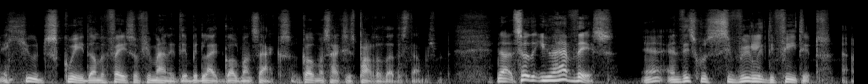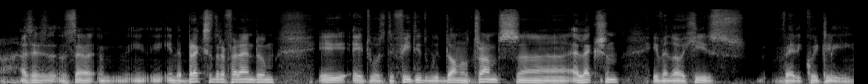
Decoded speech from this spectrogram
huge squid on the face of humanity, a bit like Goldman Sachs. Goldman Sachs is part of that establishment. Now, so that you have this, yeah, and this was severely defeated. Uh, as I, in the Brexit referendum, it, it was defeated with Donald Trump's uh, election, even though he's very quickly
